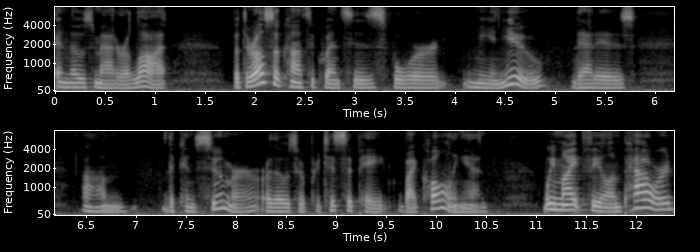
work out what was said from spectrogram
and those matter a lot. But there are also consequences for me and you, that is, um, the consumer or those who participate by calling in. We might feel empowered,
